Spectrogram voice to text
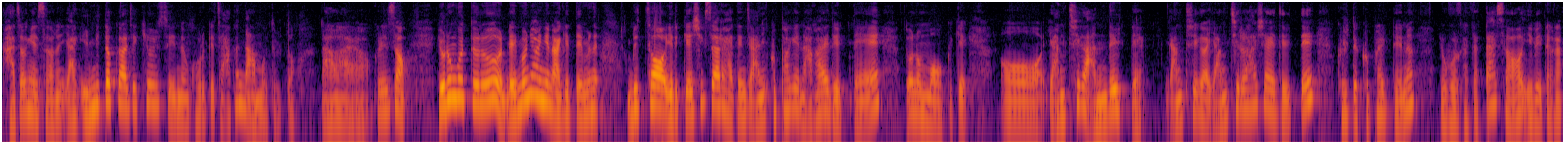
가정에서는 약 1m까지 키울 수 있는 그렇게 작은 나무들도 나와요. 그래서 이런 것들은 레몬 향이 나기 때문에 미처 이렇게 식사를 하든지 아니 급하게 나가야 될 때 또는 뭐 그게 어 양치가 안 될 때 양치가 양치를 하셔야 될 때 그럴 때 급할 때는 요걸 갖다 따서 입에다가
